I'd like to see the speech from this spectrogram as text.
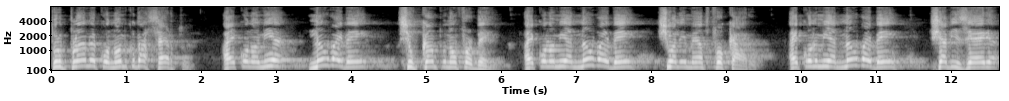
para o plano econômico dar certo. A economia não vai bem se o campo não for bem. A economia não vai bem se o alimento for caro. A economia não vai bem se a miséria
